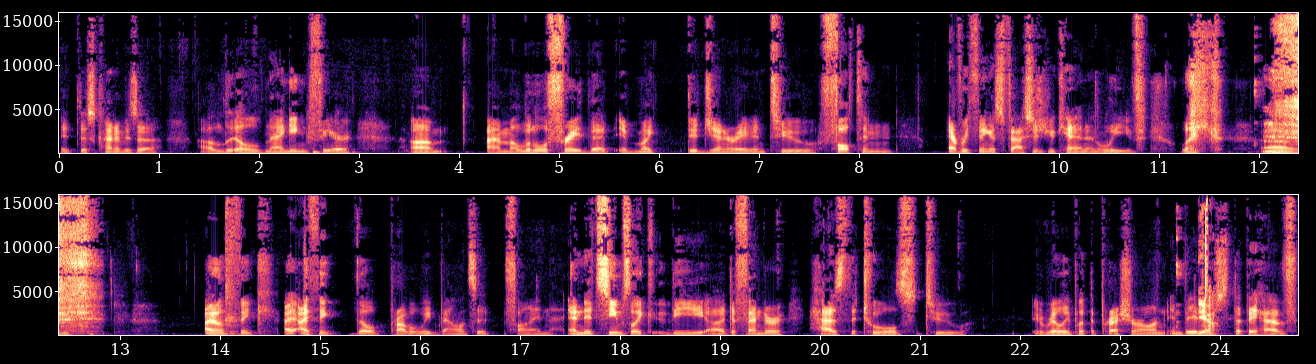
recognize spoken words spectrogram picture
it just kind of is a, a little nagging fear. Um, I'm a little afraid that it might degenerate into Fulton everything as fast as you can and leave. Like, um, I don't think. I, I, think they'll probably balance it fine, and it seems like the uh, defender has the tools to really put the pressure on invaders. Yeah. That they have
